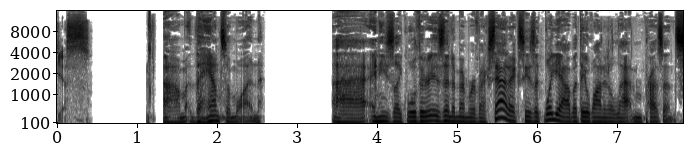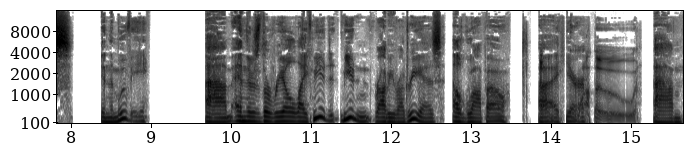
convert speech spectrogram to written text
yes. um, the handsome one. Uh, and he's like, "Well, there isn't a member of X-Statix." He's like, "Well, yeah, but they wanted a Latin presence in the movie." Um, and there's the real life mutant, mutant Robbie Rodriguez, El Guapo, uh, here Guapo. um,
